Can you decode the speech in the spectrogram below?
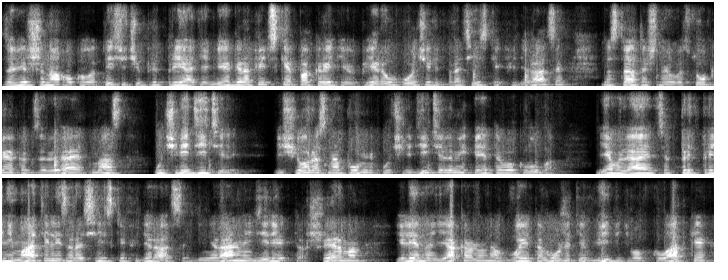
завершена около тысячи предприятий. Географическое покрытие, в первую очередь в Российской Федерации, достаточно высокое, как заверяют нас учредители. Еще раз напомню, учредителями этого клуба являются предприниматели из Российской Федерации. Генеральный директор Шерман Елена Яковлевна, вы это можете видеть во вкладке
